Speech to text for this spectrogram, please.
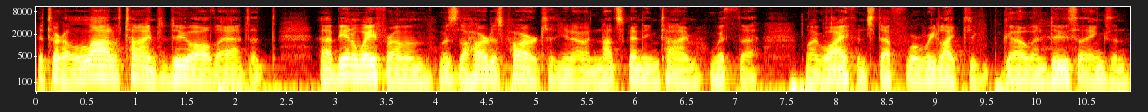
it took a lot of time to do all that. It, uh, being away from him was the hardest part, you know, and not spending time with uh, my wife and stuff where we like to go and do things and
